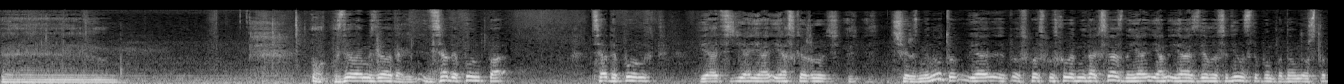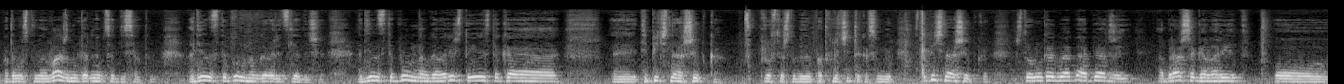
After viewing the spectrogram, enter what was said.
Эм. О, сделаем, сделаем так. Десятый пункт, десятый пункт, я, я, я, я скажу через минуту, я, поскольку это не так связано, я, я, я сделаю с 11 пункт, потому что, потому что нам важно, вернемся к 10. 11 пункт нам говорит следующее. 11 пункт нам говорит, что есть такая э, типичная ошибка, просто чтобы подключить это ко всему. Типичная ошибка, что мы как бы, опять же, Абраша говорит о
